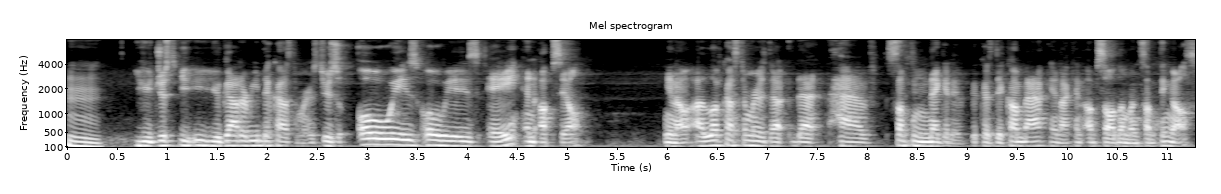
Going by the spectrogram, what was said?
Mm. You just you, you got to read the customers. There's always always a an upsell. You know, I love customers that that have something negative because they come back and I can upsell them on something else.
